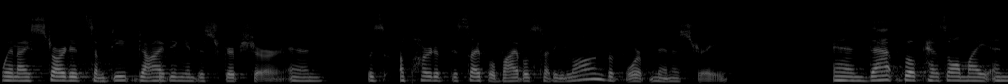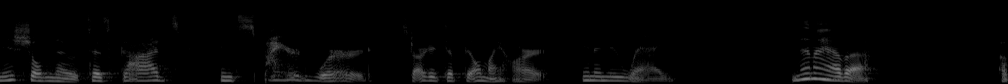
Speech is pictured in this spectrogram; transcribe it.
when I started some deep diving into Scripture and was a part of Disciple Bible Study long before ministry. And that book has all my initial notes as God's inspired word started to fill my heart in a new way. And then I have a, a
